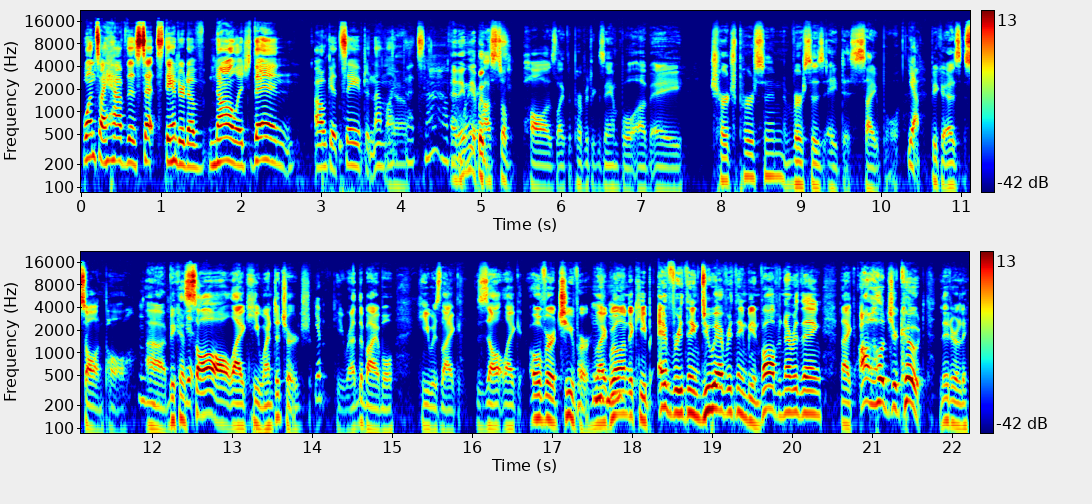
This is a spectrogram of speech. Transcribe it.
once i have this set standard of knowledge then i'll get saved and i'm like Yeah. that's not how that I think the works. Apostle Paul is like the perfect example of a church person versus a disciple. Yeah. Because Saul and Paul. Uh, because Saul, like, he went to church. Yep. He read the Bible. He was like zealot, like overachiever, like willing to keep everything, do everything, be involved in everything. Like, I'll hold your coat, literally.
